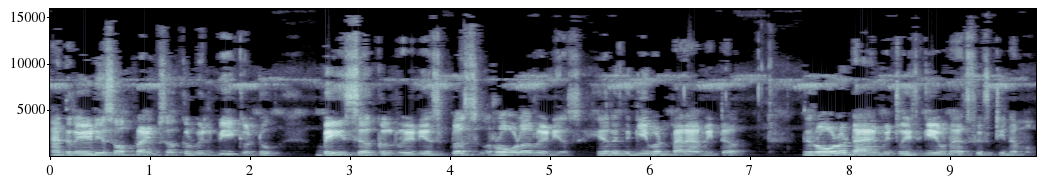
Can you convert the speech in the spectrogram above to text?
And the radius of prime circle will be equal to base circle radius plus roller radius. Here in the given parameter the roller diameter is given as 15 mm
